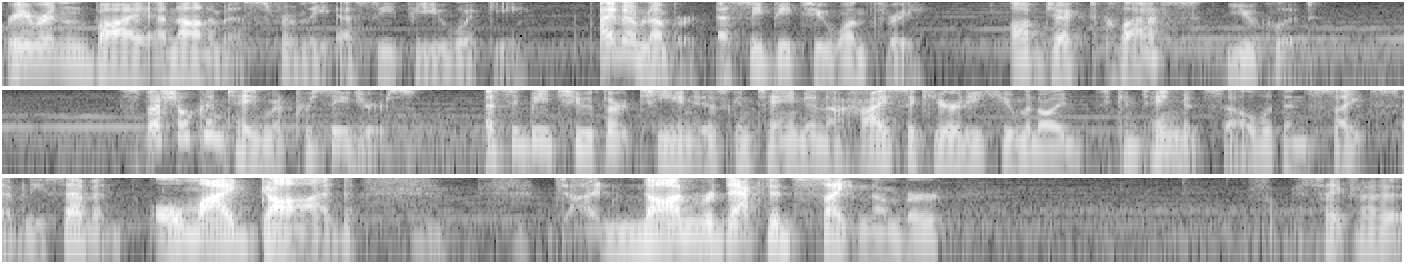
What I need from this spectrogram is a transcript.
rewritten by Anonymous from the SCP Wiki. Item number SCP-213. Object class Euclid. Special containment procedures. SCP-213 is contained in a high-security humanoid containment cell within Site-77. Oh my god! Non-redacted site number. F- Site uh,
